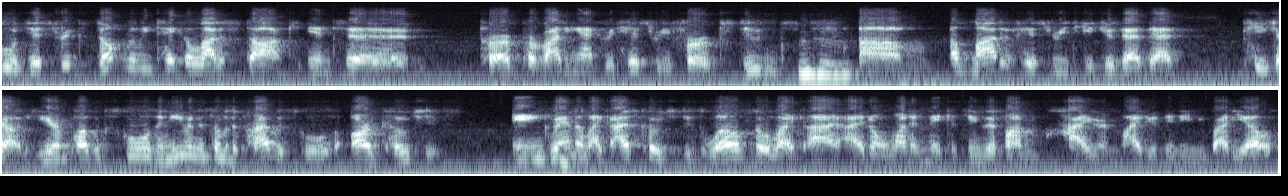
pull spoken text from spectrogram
school districts don't really take a lot of stock into pro- providing accurate history for students. Mhm. Um, a lot of history teachers that, that teach out here in public schools and even in some of the private schools are coaches. And granted, like I've coached as well, so like I, I don't want to make it seem as if I'm higher and mightier than anybody else.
